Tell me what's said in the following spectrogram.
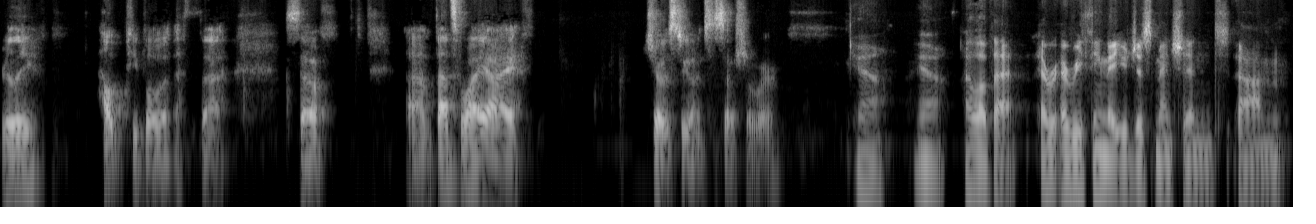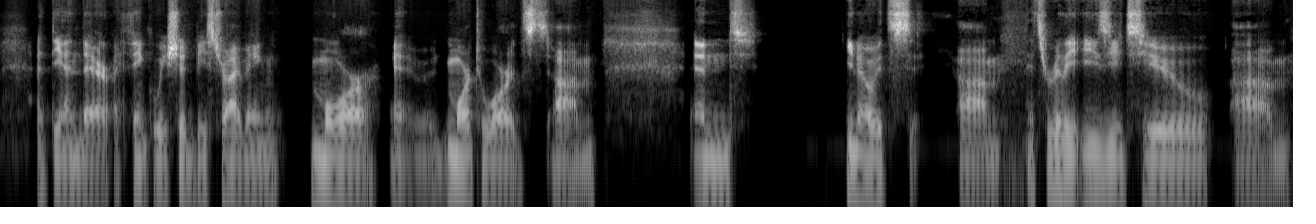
really help people with. Uh, so um, that's why I chose to go into social work. Yeah, yeah, I love that. Every, everything that you just mentioned um, at the end there, I think we should be striving more, uh, more towards. Um, and you know it's um, it's really easy to um,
